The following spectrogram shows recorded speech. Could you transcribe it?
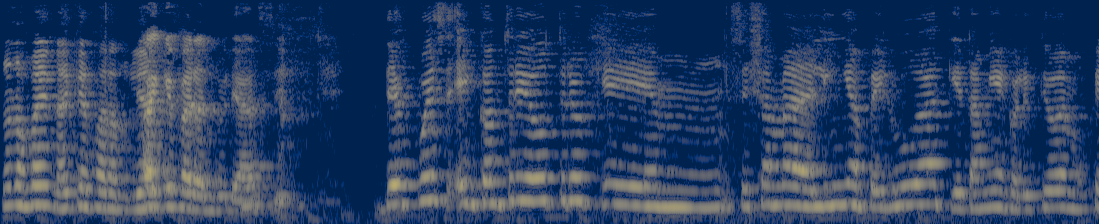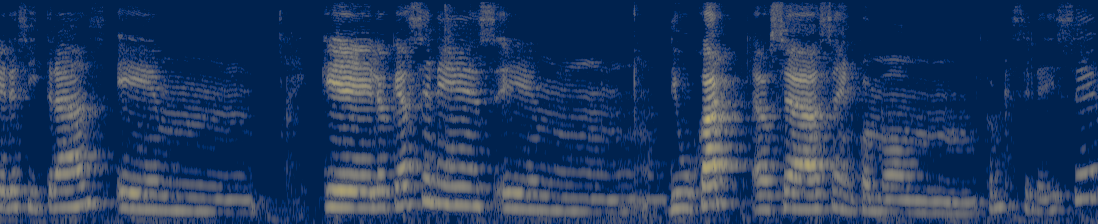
no nos ven, hay que farandulear. Hay que farandulear, sí. Después encontré otro que mm, se llama Línea Peluda, que también es colectivo de mujeres y trans, em, que lo que hacen es em, dibujar, o sea, hacen como, mm, ¿cómo que se le dice?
